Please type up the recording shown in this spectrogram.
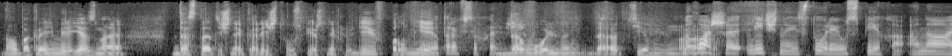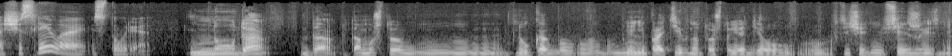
Но, по крайней мере, я знаю достаточное количество успешных людей, у вполне которых все хорошо. довольным да, тем... Но а, ваша личная история успеха, она счастливая история? Ну да, Да, потому что, ну, как бы, мне не противно то, что я делал в течение всей жизни.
